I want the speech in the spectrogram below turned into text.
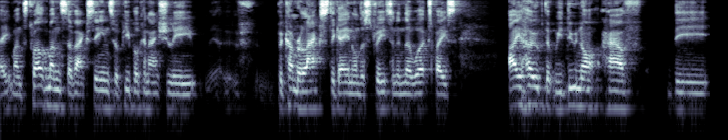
eight months, 12 months of vaccine so people can actually uh, become relaxed again on the streets and in their workspace. I hope that we do not have the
